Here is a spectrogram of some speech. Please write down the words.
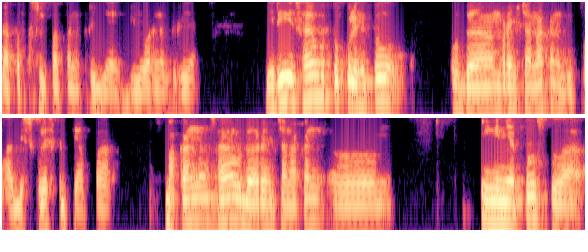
dapat kesempatan kerja di luar negeri ya. Jadi saya waktu kuliah itu udah merencanakan gitu habis kuliah seperti apa. Bahkan hmm. saya udah rencanakan um, inginnya tuh setelah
